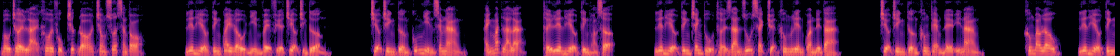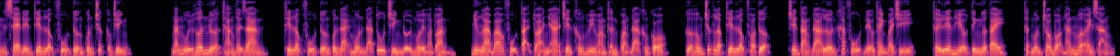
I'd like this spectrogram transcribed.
Bầu trời lại khôi phục trước đó trong suốt sáng tỏ. Liên hiệu tinh quay đầu nhìn về phía triệu trình tường. Triệu trình tường cũng nhìn xem nàng, ánh mắt là lạ, thấy liên hiệu tinh hoảng sợ. Liên hiệu tinh tranh thủ thời gian rũ sạch chuyện không liên quan đến ta. Triệu trình tường không thèm để ý nàng. Không bao lâu, liên hiệu tinh xe đến thiên lộc phủ tướng quân trước cổng chính. Ngắn ngủi hơn nửa tháng thời gian, thiên lộc phủ tướng quân đại môn đã tu chỉnh đổi mới hoàn toàn, nhưng là bao phủ tại tòa nhà trên không huy hoàng thần quang đã không có, cửa hông trước lập thiên lộc pho tượng, trên tảng đá lớn khắc phủ đều thành bài trí thấy liên hiệu tinh ngửa tay, thật muốn cho bọn hắn mở ánh sáng,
